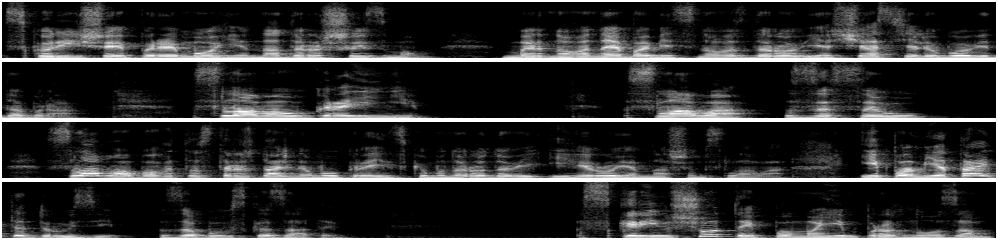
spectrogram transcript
скорішої перемоги над рашизмом, мирного неба, міцного здоров'я, щастя, любові, добра. Слава Україні! Слава ЗСУ! Слава багатостраждальному українському народові і героям нашим слава! І пам'ятайте, друзі, забув сказати. Скріншоти по моїм прогнозам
